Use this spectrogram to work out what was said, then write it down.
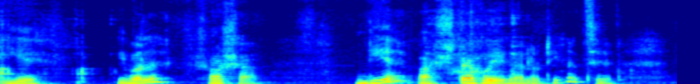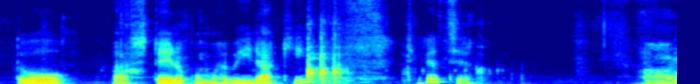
ইয়ে কী বলে, শশা, দিয়ে পাঁচটা হয়ে গেল, ঠিক আছে? তো পাঁচটা এরকমভাবেই রাখি, ঠিক আছে? আর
